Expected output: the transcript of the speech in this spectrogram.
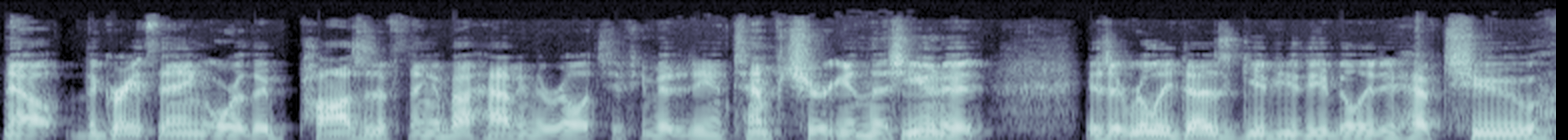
Now, the great thing or the positive thing about having the relative humidity and temperature in this unit is it really does give you the ability to have two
